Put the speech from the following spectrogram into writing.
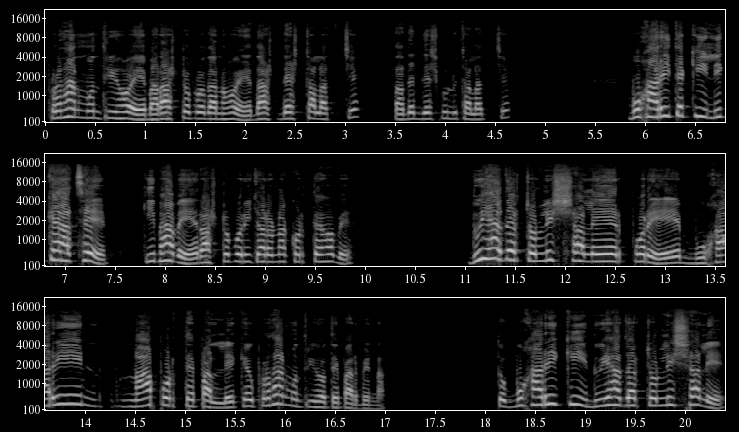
প্রধানমন্ত্রী হয়ে বা রাষ্ট্রপ্রধান হয়ে দাস- দেশ চালাচ্ছে, তাদের দেশগুলো চালাচ্ছে? বুখারিতে কি লেখা আছে কীভাবে রাষ্ট্র পরিচালনা করতে হবে? দুই হাজার চল্লিশ সালের পরে বুহারি না পড়তে পারলে কেউ প্রধানমন্ত্রী হতে পারবে না। তো বুহারি কি দুই হাজার চল্লিশ সালে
